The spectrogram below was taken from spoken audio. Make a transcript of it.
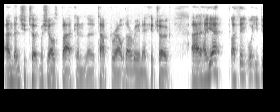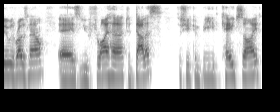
And then she took Michelle's back and uh, tapped her out with her rear naked choke. Uh, and yeah, I think what you do with Rose now is you fly her to Dallas so she can be cage side.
